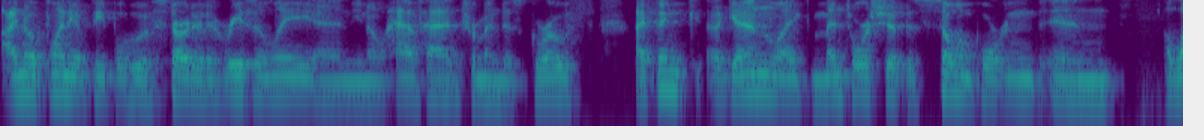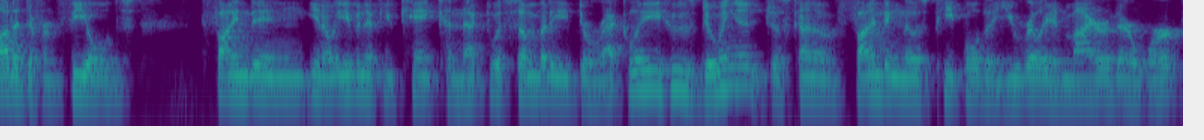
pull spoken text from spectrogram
i know plenty of people who have started it recently and you know have had tremendous growth. I think again like mentorship is so important in a lot of different fields. Finding you know even if you can't connect with somebody directly who's doing it just kind of finding those people that you really admire their work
